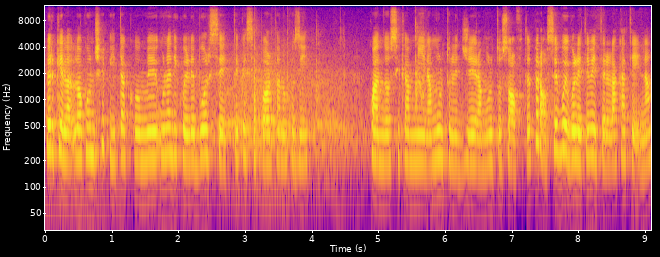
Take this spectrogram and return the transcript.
perché l'ho concepita come una di quelle borsette che si portano così quando si cammina, molto leggera, molto soft, però se voi volete mettere la catena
